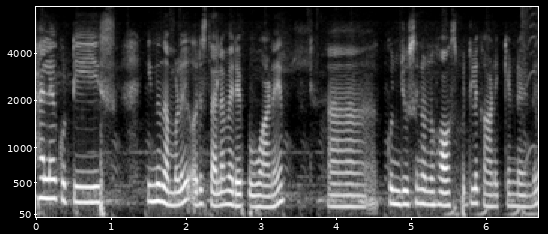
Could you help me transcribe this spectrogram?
ഹലോ കുട്ടീസ്. ഇന്ന് നമ്മൾ ഒരു സ്ഥലം വരെ പോവാണ്. കുഞ്ചൂസിനൊന്ന് ഹോസ്പിറ്റൽ കാണിക്കേണ്ടതുണ്ട്.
